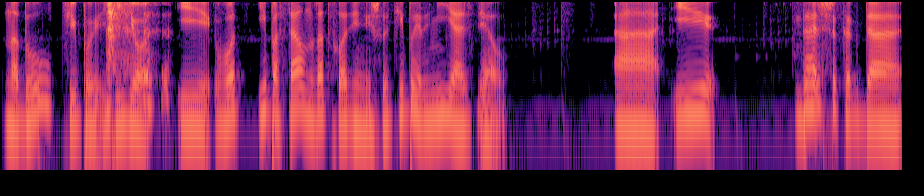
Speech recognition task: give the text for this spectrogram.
надул, типа, ее. И вот, и поставил назад в холодильник, что типа это не я сделал. А, и дальше, когда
